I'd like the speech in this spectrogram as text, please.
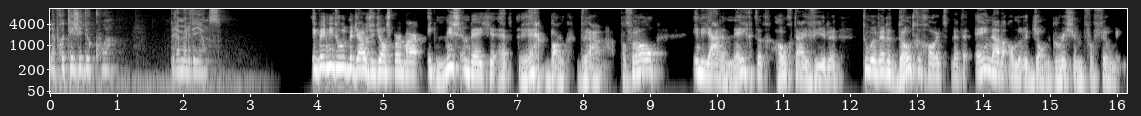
La protéger de quoi De la malveillance. Ik weet niet hoe het met jou zit, Jasper, maar ik mis een beetje het rechtbankdrama. Dat vooral in de jaren negentig hoogtij vierde toen we werden doodgegooid met de een na de andere John Grisham verfilming.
